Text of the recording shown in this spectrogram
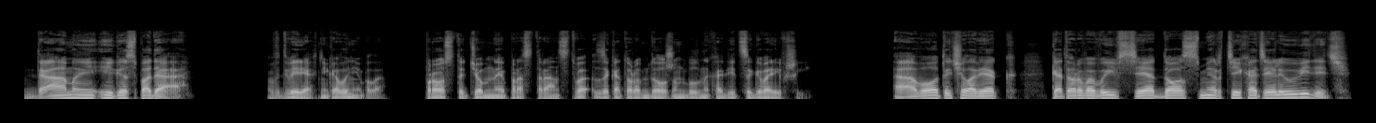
«Дамы и господа!» В дверях никого не было. Просто темное пространство, за которым должен был находиться говоривший. «А вот и человек, которого вы все до смерти хотели увидеть.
